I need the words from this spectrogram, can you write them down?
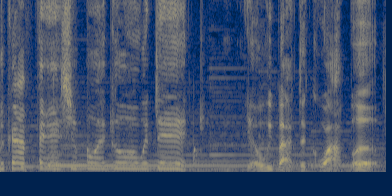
Look how fast your boy going with that. Yo, we about to guap up.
